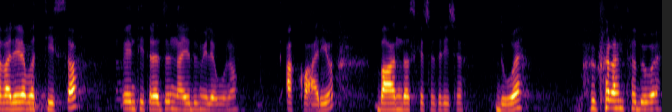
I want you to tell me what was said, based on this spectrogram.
Valeria Battista, 23 gennaio 2001. Acquario, banda schiacciatrice 2, 42.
